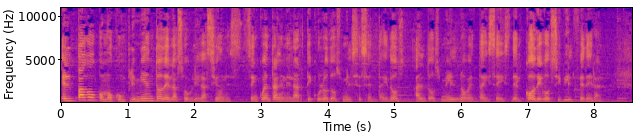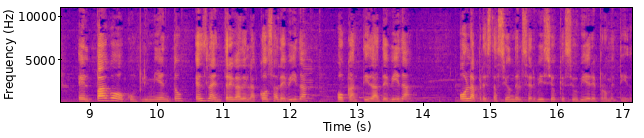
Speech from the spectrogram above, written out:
El pago como cumplimiento de las obligaciones se encuentran en el artículo 2062 al 2096 del Código Civil Federal. El pago o cumplimiento es la entrega de la cosa debida o cantidad de vida o la prestación del servicio que se hubiere prometido.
